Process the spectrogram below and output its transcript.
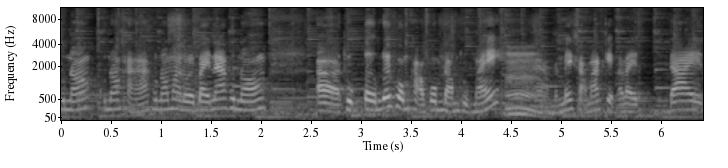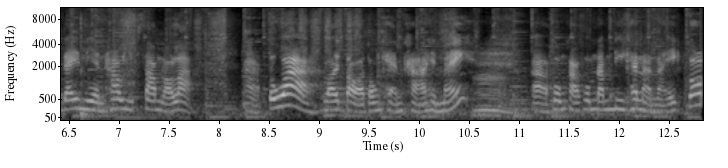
คุณน้องคุณน้องขาคุณน้องมาโดยใบหน้าคุณน้องอ่า ถูกเติมด้วยโฟมขาวโฟมดำถูกไหมอืมอ่ามันไม่สามารถเก็บอะไรได้ได้เนียนเท่ายิบซ้ำแล้วล่ะอ่าตัวรอยต่อตรงแขนขาเห็นไหมอืมอ่าโฟมขาวโฟมดำดีขนาดไหนก็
